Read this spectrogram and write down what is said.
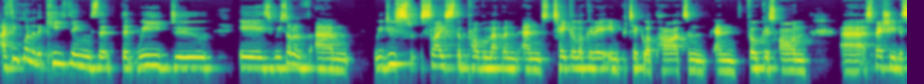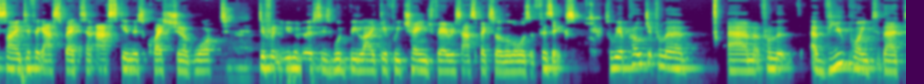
I think one of the key things that that we do is we sort of um, we do slice the problem up and, and take a look at it in particular parts and and focus on uh, especially the scientific aspects and asking this question of what different universes would be like if we change various aspects of the laws of physics. So we approach it from a um, from a, a viewpoint that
